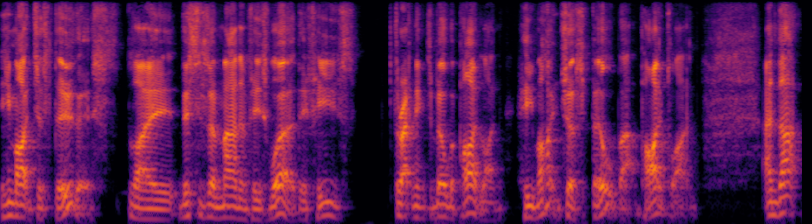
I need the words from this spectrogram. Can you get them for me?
he might just do this. Like, this is a man of his word. If he's threatening to build a pipeline, he might just build that pipeline. And that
